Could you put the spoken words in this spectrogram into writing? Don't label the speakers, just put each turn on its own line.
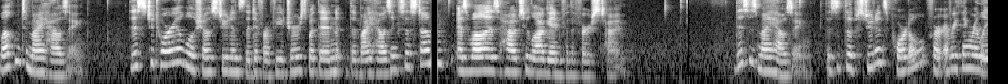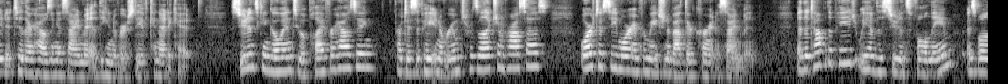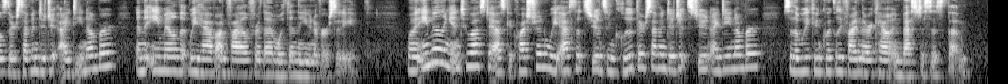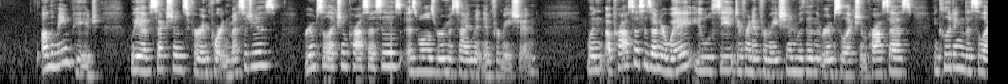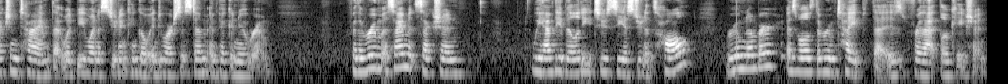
Welcome to My Housing. This tutorial will show students the different features within the My Housing system, as well as how to log in for the first time. This is My Housing. This is the student's portal for everything related to their housing assignment at the University of Connecticut. Students can go in to apply for housing, participate in a room selection process, or to see more information about their current assignment. At the top of the page, we have the student's full name, as well as their seven-digit ID number, and the email that we have on file for them within the university. When emailing into us to ask a question, we ask that students include their seven-digit student ID number so that we can quickly find their account and best assist them. On the main page, we have sections for important messages, room selection processes, as well as room assignment information. When a process is underway, you will see different information within the room selection process, including the selection time that would be when a student can go into our system and pick a new room. For the room assignment section, we have the ability to see a student's hall, room number, as well as the room type that is for that location.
